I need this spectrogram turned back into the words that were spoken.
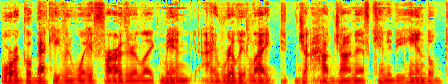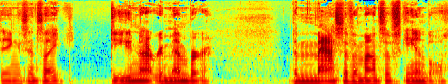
or go back even way farther. Like, man, I really liked how John F. Kennedy handled things. It's like, do you not remember the massive amounts of scandal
